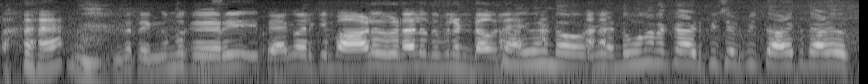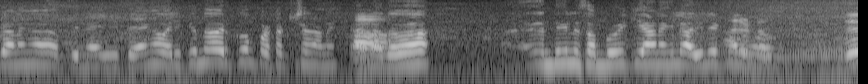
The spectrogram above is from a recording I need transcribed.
ഇത് തെങ്ങുമ്പോ കയറി തേങ്ങ വലിക്കുമ്പോ ആൾ വീണാലും ഇതിലുണ്ടാവില്ല ഈ രണ്ട് മൂന്നെണ്ണൊക്കെ അടുപ്പിച്ച് അടുപ്പിച്ച് താഴേക്ക് താഴെ വെക്കുകയാണെങ്കിൽ പിന്നെ ഈ തേങ്ങ വലിക്കുന്നവർക്കും പ്രൊട്ടക്ഷൻ ആണ്. കാരണം അഥവാ എന്തെങ്കിലും സംഭവിക്കുകയാണെങ്കിൽ അതിലേക്ക്. ഇത്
